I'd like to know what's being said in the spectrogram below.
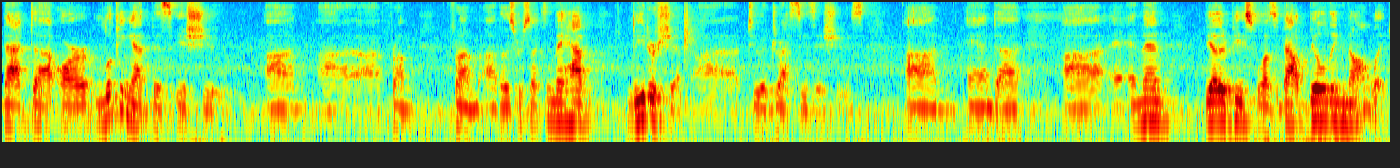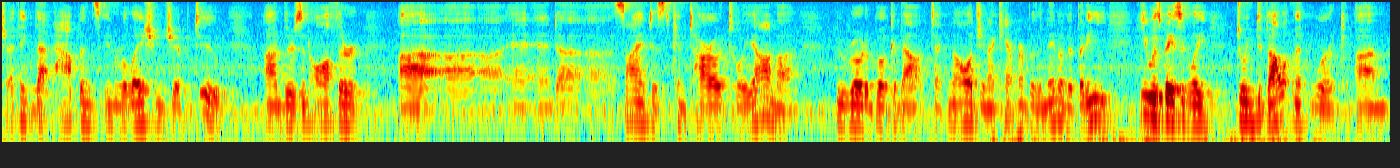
that uh, are looking at this issue um, from from uh, those perspectives, and they have leadership uh, to address these issues. Um, and uh, uh, and then the other piece was about building knowledge. I think that happens in relationship too. Um, there's an author uh, uh, and scientist Kentaro Toyama who wrote a book about technology, and I can't remember the name of it, but he, he was basically doing development work um,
